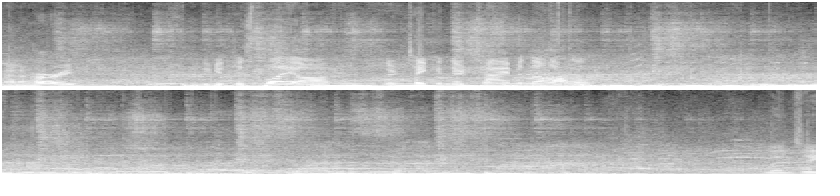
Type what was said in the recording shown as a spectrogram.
Got to hurry. To get this play off. They're taking their time in the huddle. Lindsey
